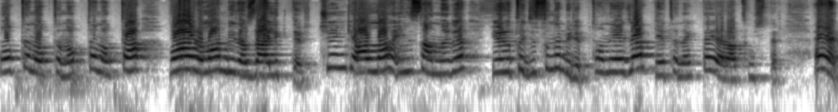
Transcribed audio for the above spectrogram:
nokta nokta nokta nokta var olan bir özelliktir. Çünkü Allah insanları yaratıcısını bilip tanıyacak yetenekte yaratmıştır. Evet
